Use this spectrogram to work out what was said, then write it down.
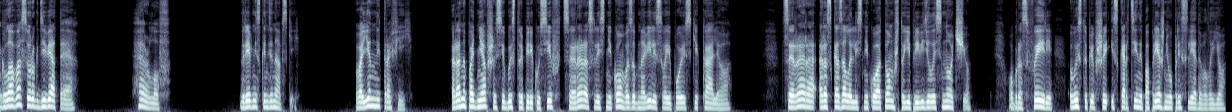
Глава 49. Херлов. Древнескандинавский. Военный трофей. Рано поднявшись и быстро перекусив, Церера с лесником возобновили свои поиски Калио. Церера рассказала леснику о том, что ей привиделось ночью. Образ Фейри, выступивший из картины, по-прежнему преследовал ее.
